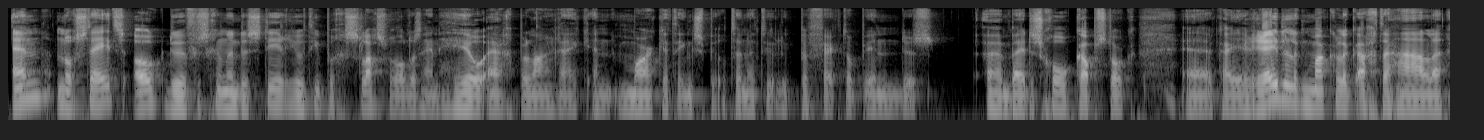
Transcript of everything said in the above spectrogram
En nog steeds ook de verschillende stereotype geslachtsrollen zijn heel erg belangrijk. En marketing speelt er natuurlijk perfect op in. Dus uh, bij de schoolkapstok uh, kan je redelijk makkelijk achterhalen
